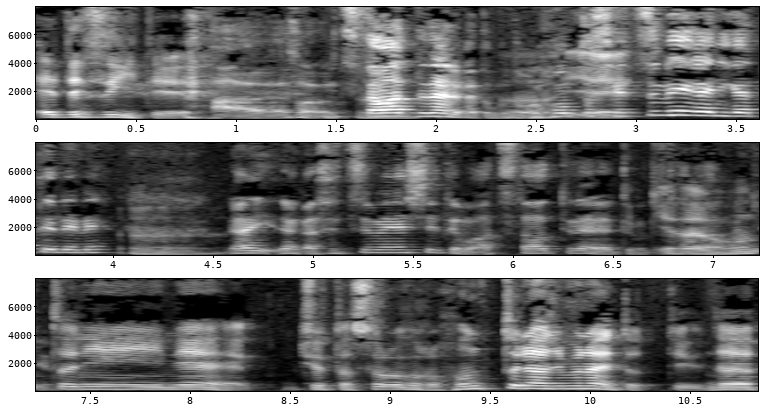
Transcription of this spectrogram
得てすぎて。ああそう伝わってないのかと思った、うん。俺本当説明が苦手でね、うん。何なんか説明しててもあ伝わってないなってこといやだから本に当にねちょっとそろそろ本当に始めないとっていう。で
